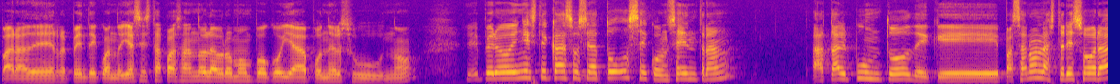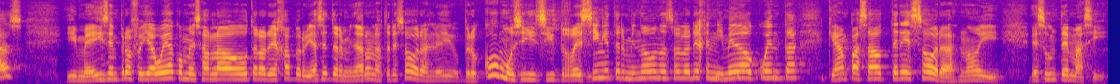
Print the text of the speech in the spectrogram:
para de repente cuando ya se está pasando la broma un poco ya poner su, ¿no? Eh, pero en este caso, o sea, todos se concentran a tal punto de que pasaron las tres horas y me dicen, profe, ya voy a comenzar la otra oreja, pero ya se terminaron las tres horas. Le digo, pero ¿cómo? Si, si recién he terminado una sola oreja, ni me he dado cuenta que han pasado tres horas, ¿no? Y es un tema así.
